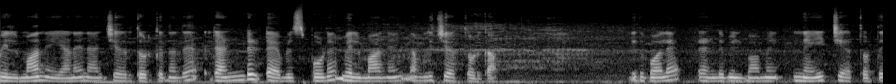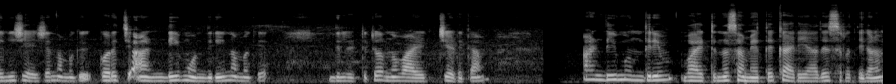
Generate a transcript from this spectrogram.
മിൽമ നെയ്യാണ് ഞാൻ ചേർത്ത് കൊടുക്കുന്നത്. രണ്ട് ടേബിൾ സ്പൂണ് മിൽമ നെയ്യ് നമുക്ക് ചേർത്ത് കൊടുക്കാം. ഇതുപോലെ രണ്ട് മിൽമ നെയ്യ് ചേർത്ത് കൊടുത്തതിന് ശേഷം നമുക്ക് കുറച്ച് അണ്ടിയും മുന്തിരിയും നമുക്ക് ഇതിലിട്ടിട്ട് ഒന്ന് വഴറ്റിയെടുക്കാം. അണ്ടിയും മുന്തിരിയും വഴറ്റുന്ന സമയത്ത് കരിയാതെ ശ്രദ്ധിക്കണം.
